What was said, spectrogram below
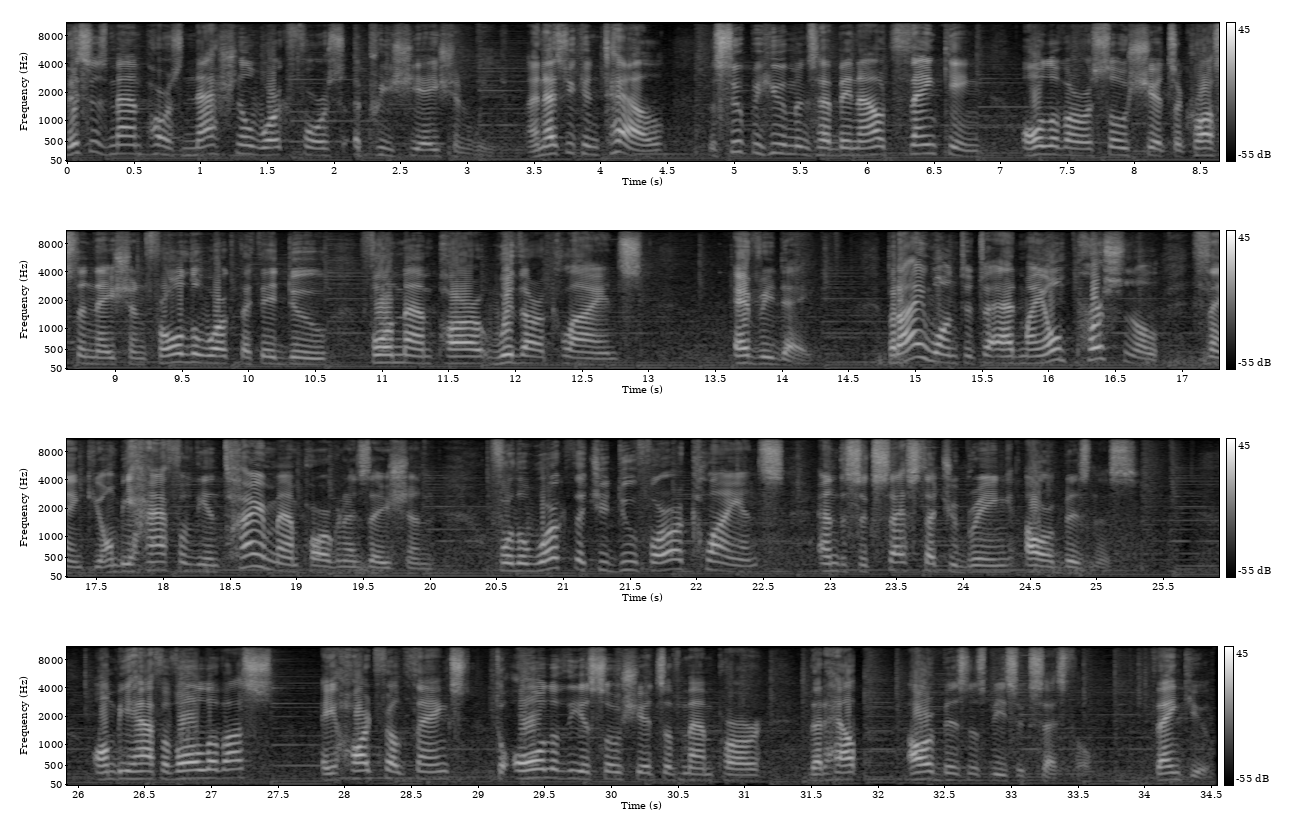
This is Manpower's National Workforce Appreciation Week. And as you can tell, the superhumans have been out thanking all of our associates across the nation for all the work that they do for Manpower with our clients every day. But I wanted to add my own personal thank you on behalf of the entire Manpower organization for the work that you do for our clients and the success that you bring our business. On behalf of all of us, a heartfelt thanks to all of the associates of Manpower that help our business be successful. Thank you.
